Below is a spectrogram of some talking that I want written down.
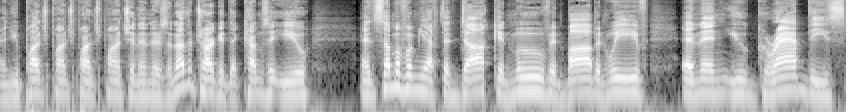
and you punch, punch, punch, punch, and then there's another target that comes at you, and some of them you have to duck and move and bob and weave, and then you grab these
